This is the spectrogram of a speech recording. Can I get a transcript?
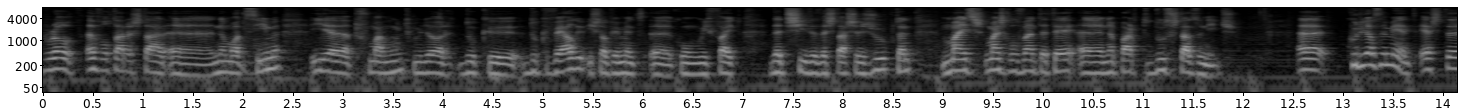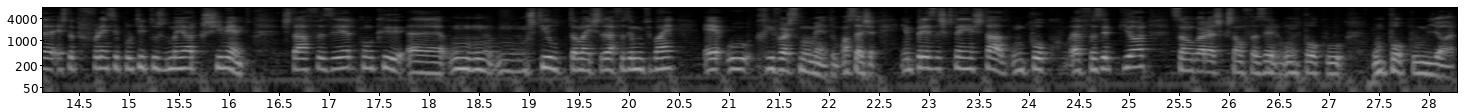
growth a voltar a estar uh, na moda de cima e a performar muito melhor do que, do que value, isto obviamente com o efeito da descida das taxas de juros, portanto, mais, mais relevante até na parte dos Estados Unidos. Curiosamente, esta, esta preferência por títulos de maior crescimento está a fazer com que uh, um, um, estilo também esteja a fazer muito bem é o reverse momentum, ou seja, empresas que têm estado um pouco a fazer pior são agora as que estão a fazer um pouco, um pouco melhor.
